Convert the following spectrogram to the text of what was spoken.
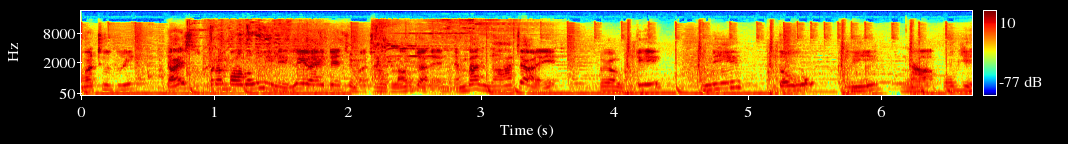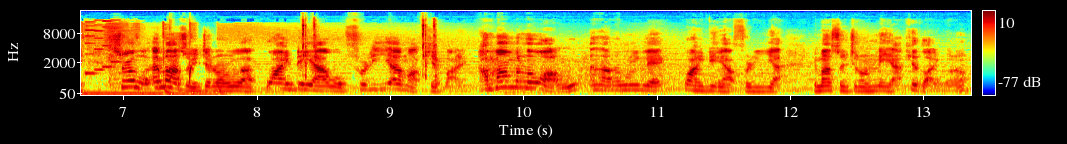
1 2 3 dice ပထမဆုံးအနေနဲ့လေ့လိုက်တဲ့အချိန်မှာကျွန်တော်ဘယ်လောက်ကြာလဲနံပါတ်5ကြာတယ်ဆိုတော့ okay 2 3 4 5 okay ဆိုတော့အဲ့မှာဆိုရင်ကျွန်တော်တို့က point 100ကို free ရမှာဖြစ်ပါတယ်အမှမလို့ရဘူးအန်စာလုံးလေးလဲ point 100 free ရဒီမှာဆိုကျွန်တော်200ဖြစ်သွားပြီပေါ့နော်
